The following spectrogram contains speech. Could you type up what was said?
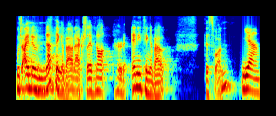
which I know nothing about. Actually, I've not heard anything about this one. Yeah.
